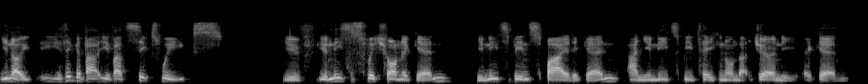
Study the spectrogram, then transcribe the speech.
You know, you think about you've had six weeks You've you need to switch on again. You need to be inspired again, and you need to be taken on that journey again.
